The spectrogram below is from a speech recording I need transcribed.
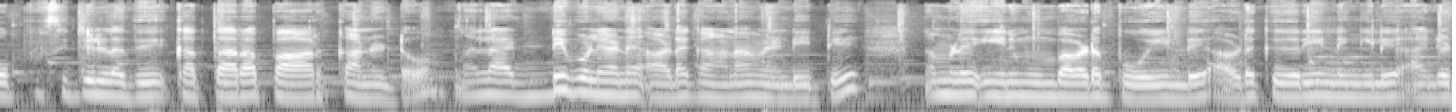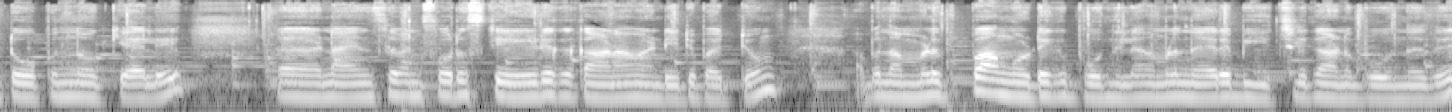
ഓപ്പോസിറ്റ് ഉള്ളത് കത്താറ പാർക്കാണ് കേട്ടോ നല്ല അടിപൊളിയാണ് അവിടെ കാണാൻ വേണ്ടിയിട്ട്. നമ്മൾ ഇതിന് മുമ്പ് അവിടെ പോയിട്ടുണ്ട് അവിടെ കയറിയിട്ടുണ്ടെങ്കിൽ അതിന്റെ ടോപ്പിൽ നിന്ന് നോക്കിയാൽ നയൻ സെവൻ ഫോർ സ്റ്റേഡിയൊക്കെ കാണാൻ വേണ്ടിയിട്ട് പറ്റും. അപ്പോൾ നമ്മളിപ്പോൾ അങ്ങോട്ടേക്ക് പോകുന്നില്ല. നമ്മൾ നേരെ ബീച്ചിലേക്കാണ് പോകുന്നത്.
